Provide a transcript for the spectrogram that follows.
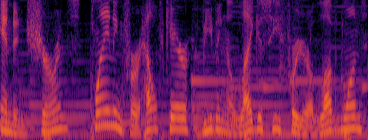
and insurance, planning for healthcare, leaving a legacy for your loved ones,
